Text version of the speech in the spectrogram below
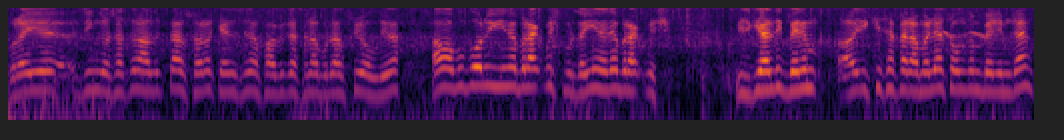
Burayı Zingo satın aldıktan sonra kendisine fabrikasına buradan su yolluyor. Ama bu boruyu yine bırakmış burada. Yine de bırakmış. Biz geldik benim iki sefer ameliyat oldum belimden.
